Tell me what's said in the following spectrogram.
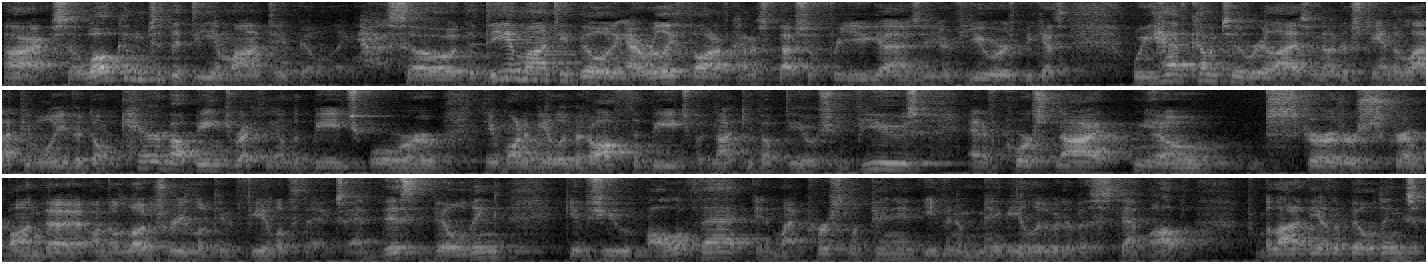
All right, so welcome to the Diamante building. So the Diamante building, I really thought of kind of special for you guys and your viewers because we have come to realize and understand that a lot of people either don't care about being directly on the beach or they want to be a little bit off the beach but not give up the ocean views and of course not, you know, skirt or scrimp on the on the luxury look and feel of things. And this building gives you all of that, in my personal opinion, even maybe a little bit of a step up from a lot of the other buildings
